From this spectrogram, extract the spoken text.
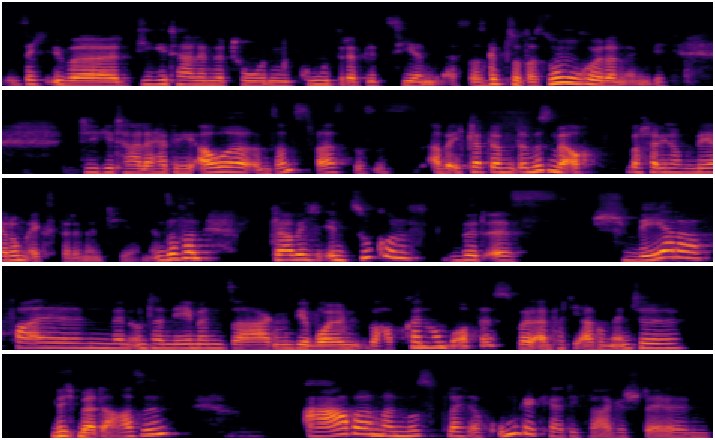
sich über digitale Methoden gut replizieren lässt. Also es gibt so Versuche, dann irgendwie digitale Happy Hour und sonst was. Das ist, aber ich glaube, da, da müssen wir auch wahrscheinlich noch mehr rumexperimentieren. Insofern glaube ich, in Zukunft wird es schwerer fallen, wenn Unternehmen sagen, wir wollen überhaupt kein Homeoffice, weil einfach die Argumente nicht mehr da sind. Aber man muss vielleicht auch umgekehrt die Frage stellen,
